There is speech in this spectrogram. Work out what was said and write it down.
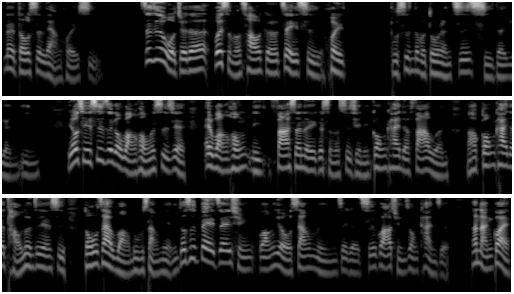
那都是两回事。这是我觉得为什么超哥这一次会不是那么多人支持的原因。尤其是这个网红的事件，哎、网红你发生了一个什么事情，你公开的发文，然后公开的讨论这件事，都在网络上面，你都是被这一群网友、乡民、这个吃瓜群众看着。那难怪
